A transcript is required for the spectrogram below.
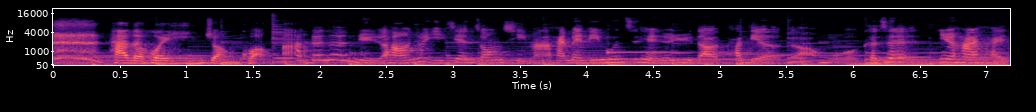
他的婚姻状况嘛，他跟那女的好像就一见钟情嘛，还没离婚之前就遇到他第二个老婆。可是因为他还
